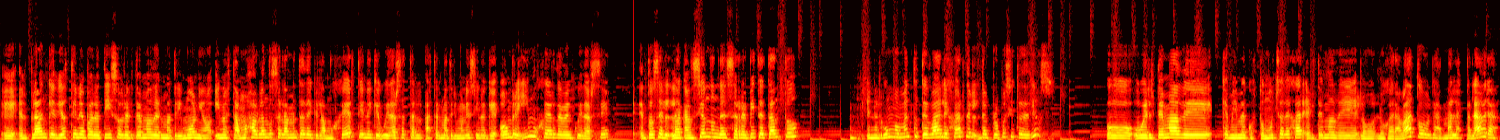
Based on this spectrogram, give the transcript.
eh, el plan que Dios tiene para ti sobre el tema del matrimonio, y no estamos hablando solamente de que la mujer tiene que cuidarse hasta hasta el matrimonio, sino que hombre y mujer deben cuidarse. Entonces, la canción donde se repite tanto en algún momento te va a alejar del, propósito de Dios. O, el tema de, que a mí me costó mucho dejar, el tema de los garabatos, las malas palabras.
